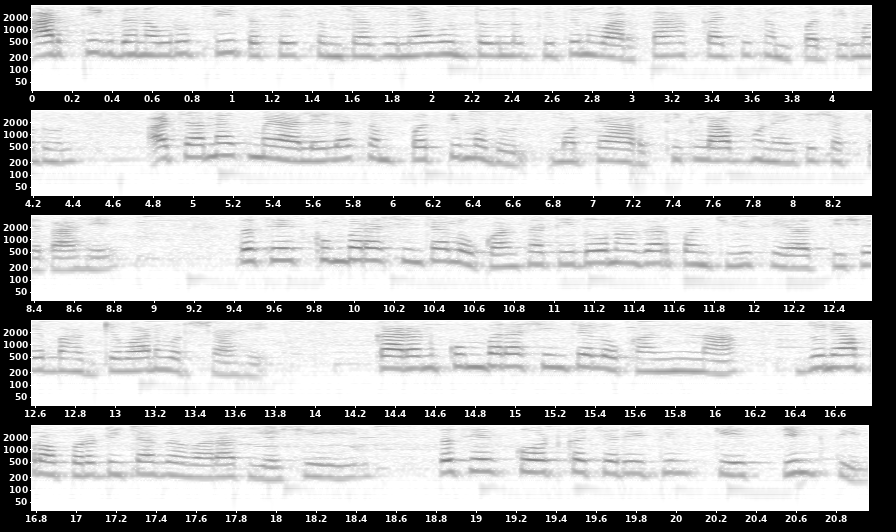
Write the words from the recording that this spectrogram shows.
आर्थिक धनवृत्ती तसेच तुमच्या जुन्या गुंतवणुकीतून वारसा हक्काची संपत्तीमधून अचानक मिळालेल्या संपत्तीमधून मोठ्या आर्थिक लाभ होण्याची शक्यता आहे. तसेच कुंभ राशींच्या लोकांसाठी दोन हजार पंचवीस हे अतिशय भाग्यवान वर्ष आहे. कारण कुंभ राशींच्या लोकांना जुन्या प्रॉपर्टीच्या व्यवहारात यश येईल तसेच कोर्ट कचेरीतील केस जिंकतील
